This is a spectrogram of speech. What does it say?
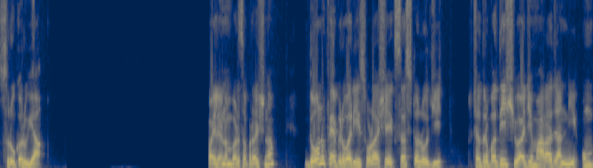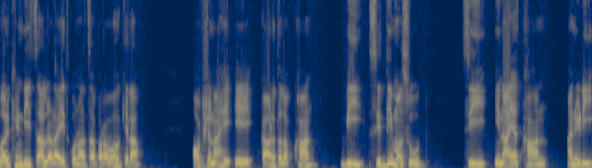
सुरू करूया. पहिल्या नंबरचा प्रश्न दोन फेब्रुवारी सोळाशे एकसष्ट रोजी छत्रपती शिवाजी महाराजांनी उंबरखिंडीचा लढाईत कोणाचा पराभव केला? ऑप्शन आहे A Kartalab Khan B Siddi Masood C Inayat Khan आणि डी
